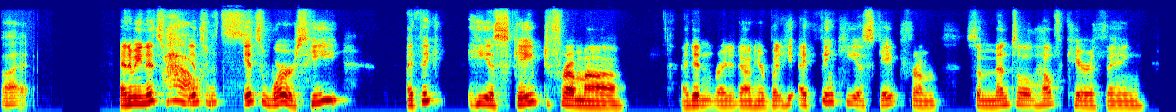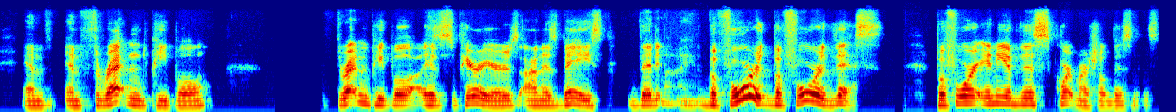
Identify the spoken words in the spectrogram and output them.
but And I mean it's Wow, it's that's- it's worse. He I think he escaped from uh I didn't write it down here, but he I think he escaped from some mental health care thing and and threatened people threatened people his superiors on his base that it- before before this, before any of this court martial business.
